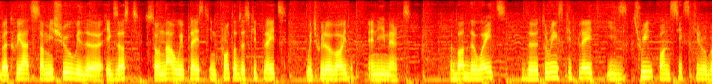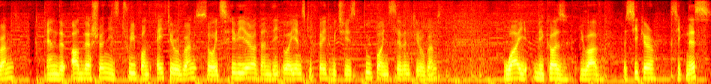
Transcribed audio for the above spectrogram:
but we had some issue with the exhaust, so now we placed in front of the skid plate, which will avoid any melt. About the weight, the touring skid plate is 3.6 kilograms and the hard version is 3.8 kilograms, so it's heavier than the OEM skid plate, which is 2.7 kilograms. Why? Because you have a thicker thickness.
